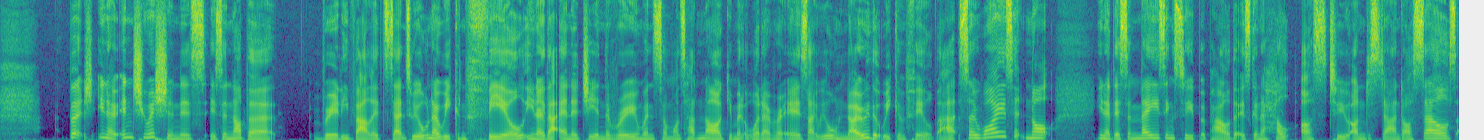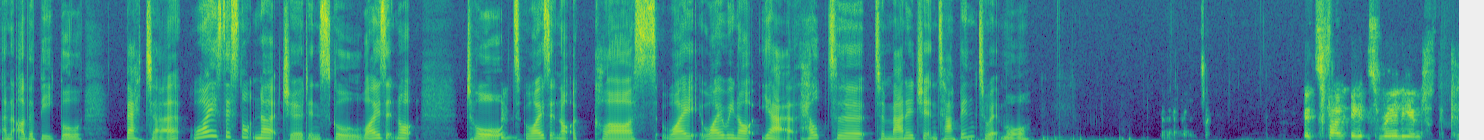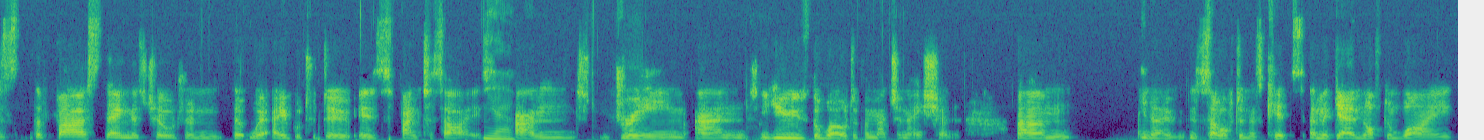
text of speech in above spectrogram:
but you know intuition is is another really valid sense. We all know we can feel, you know, that energy in the room when someone's had an argument or whatever it is. Like we all know that we can feel that. So why is it not, you know, this amazing superpower that is going to help us to understand ourselves and other people better? Why is this not nurtured in school? Why is it not taught? Mm. Why is it not a class? Why why are we not yeah, help to to manage it and tap into it more? It's fun. It's really interesting because the first thing as children that we're able to do is fantasize yeah. and dream and use the world of imagination. Um, you know, so often as kids, and again, often why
